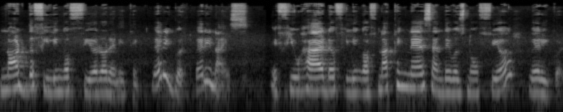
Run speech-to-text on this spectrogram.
not the feeling of fear or anything. Very good, very nice. If you had a feeling of nothingness and there was no fear, very good.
